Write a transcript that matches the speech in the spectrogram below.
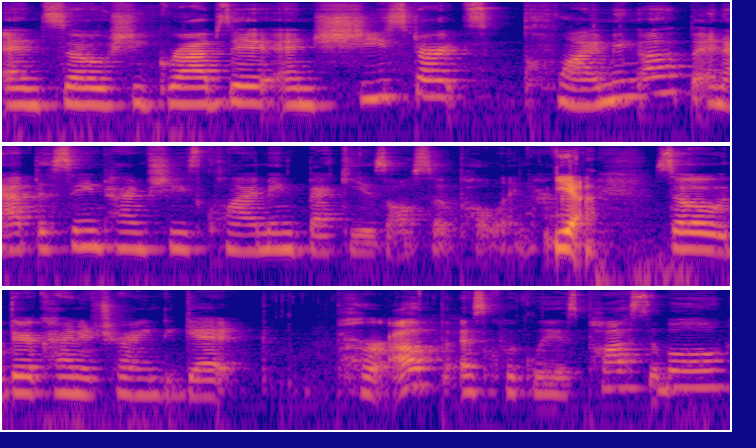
and so she grabs it and she starts climbing up, and at the same time she's climbing, Becky is also pulling her. yeah. So they're kind of trying to get her up as quickly as possible,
